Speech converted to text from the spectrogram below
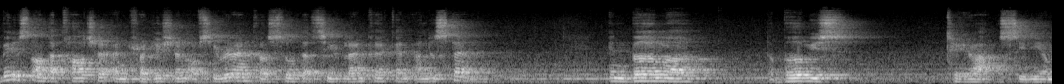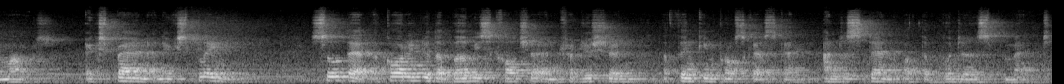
based on the culture and tradition of Sri Lanka, so that Sri Lanka can understand. In Burma, the Burmese Theravada senior monks expand and explain so that according to the Burmese culture and tradition, the thinking process can understand what the Buddhas meant.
